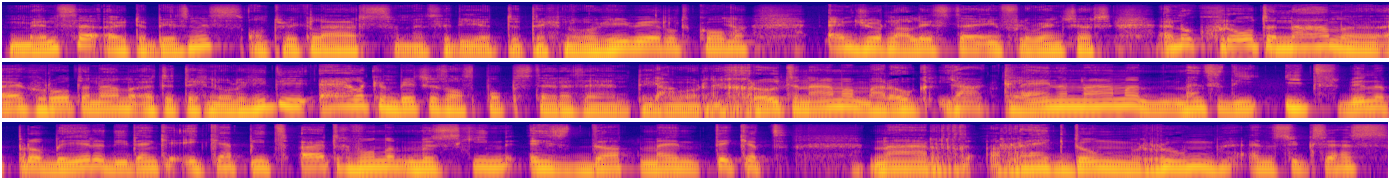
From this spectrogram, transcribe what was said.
mensen uit de business, ontwikkelaars, mensen die uit de technologiewereld komen, en journalisten, influencers. En ook grote namen, hè, grote namen uit de technologie, die eigenlijk een beetje zoals popsterren zijn tegenwoordig. Ja, grote namen, maar ook ja, kleine namen. Mensen die iets willen proberen, die denken, ik heb iets uitgevonden, misschien is dat mijn ticket naar rijkdom, roem en succes.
